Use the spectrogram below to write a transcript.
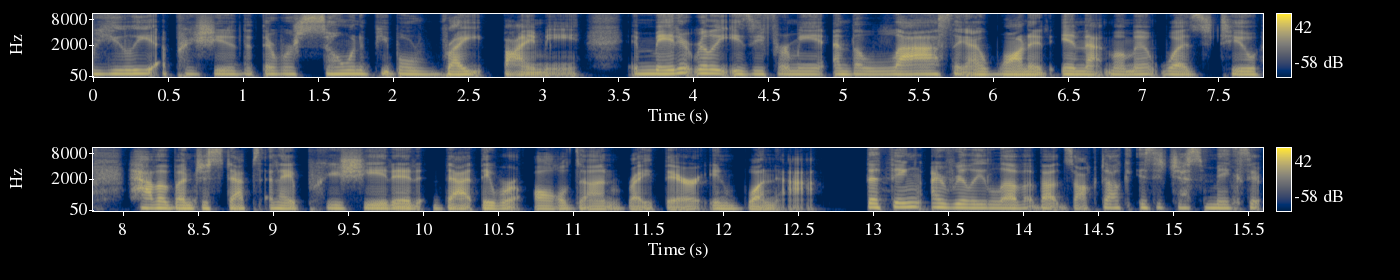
really appreciated that there were so many people right by me. It made it really easy for me. And the last thing I wanted in that moment was to have a bunch of steps. And I appreciated that they were all done right there in one app. The thing I really love about ZocDoc is it just makes it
